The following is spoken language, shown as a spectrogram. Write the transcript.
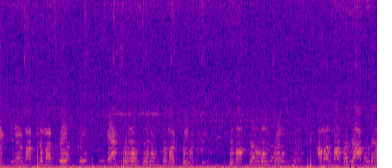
একদিনের বাচ্চা মারবে, একশো বছর মধ্যে মারবে। যে বাচ্চার বলছেন আমার মাথা যে আগুনের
